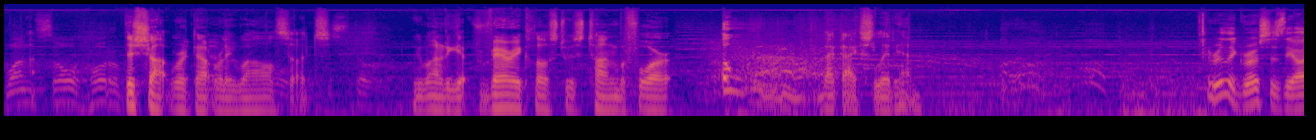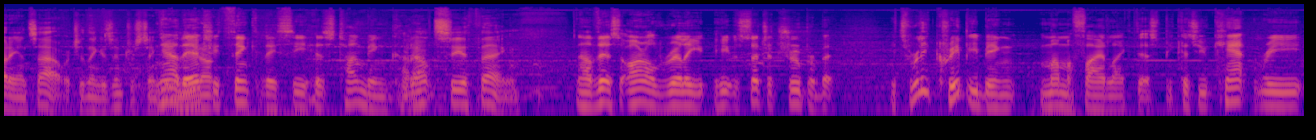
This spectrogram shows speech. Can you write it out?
One so horrible. This shot worked out really well, so it's, we wanted to get very close to his tongue before, oh, that guy slid in. It really grosses the audience out, which I think is interesting. Yeah, they actually think they see his tongue being cut. You don't see a thing. Now this Arnold really he was such a trooper, but it's really creepy being mummified like this because you can't re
